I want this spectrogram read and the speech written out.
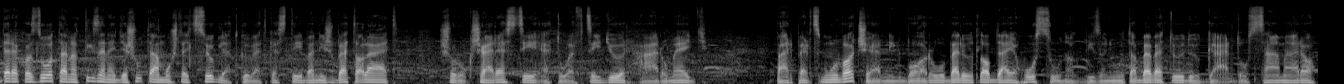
Derekas Zoltán a 11-es után most egy szöglet következtében is betalált. Soroksár SC, Eto FC Győr 3-1. Pár perc múlva Csernik balról belőtt labdája hosszúnak bizonyult a bevetődő Gárdos számára.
